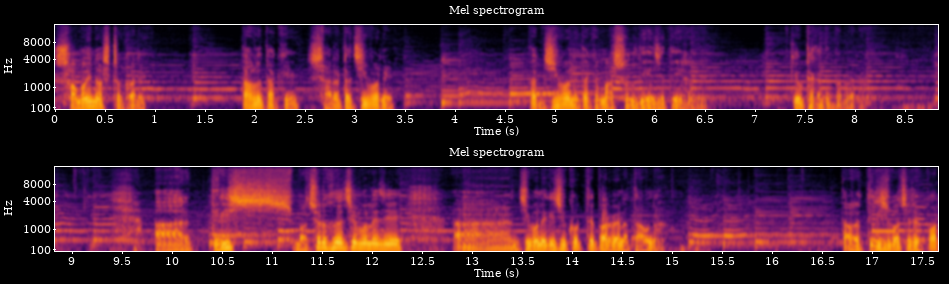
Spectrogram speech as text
সময় নষ্ট করে, তাহলে তাকে সারাটা জীবনে, তার জীবনে তাকে মাসুল দিয়ে যেতেই হবে। কেউ ঠেকাতে পারবে না। আর তিরিশ বছর হয়েছে বলে যে জীবনে কিছু করতে পারবে না, তাও না। তাহলে তিরিশ বছরের পর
